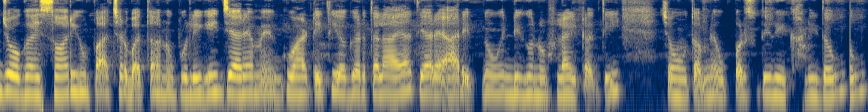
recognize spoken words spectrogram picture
જો ગઈ સોરી, હું પાછળ બતાવવાનું ભૂલી ગઈ. જ્યારે અમે ગુવાહાટીથી અગરતલા આવ્યા ત્યારે આ રીતનું ઇન્ડિગોનું ફ્લાઇટ હતી, જો હું તમને ઉપર સુધી દેખાડી દઉં.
